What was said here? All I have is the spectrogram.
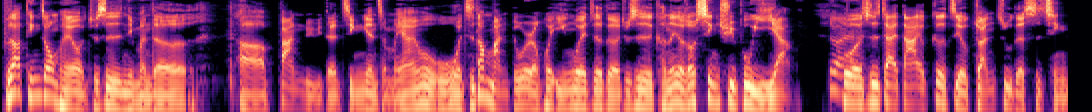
不知道听众朋友就是你们的。呃，伴侣的经验怎么样？因为我我知道蛮多人会因为这个，就是可能有时候兴趣不一样，对，或者是在大家有各自有专注的事情，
